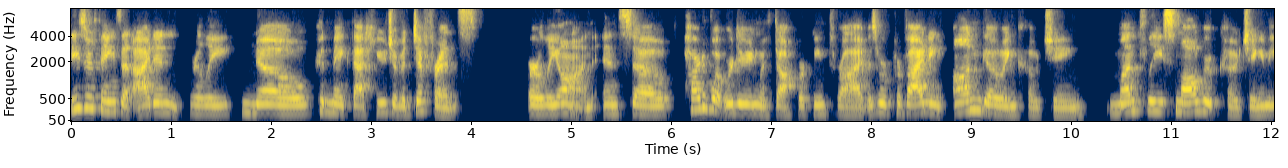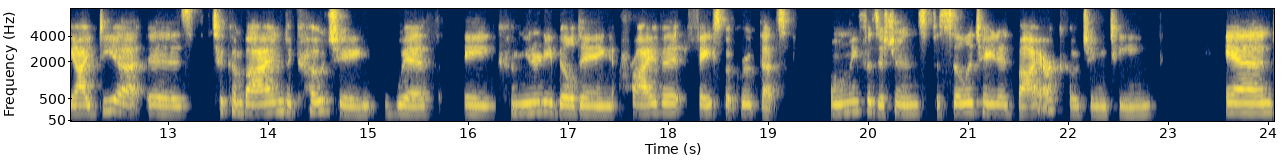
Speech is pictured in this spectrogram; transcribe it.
These are things that I didn't really know could make that huge of a difference early on. And so part of what we're doing with Doc Working Thrive is we're providing ongoing coaching, monthly small group coaching. And the idea is to combine the coaching with a community building private Facebook group that's only physicians facilitated by our coaching team. And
